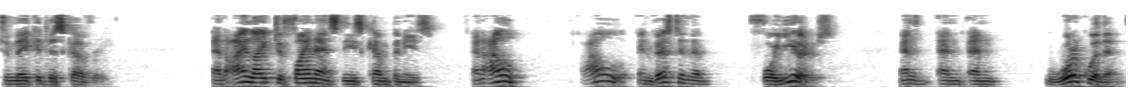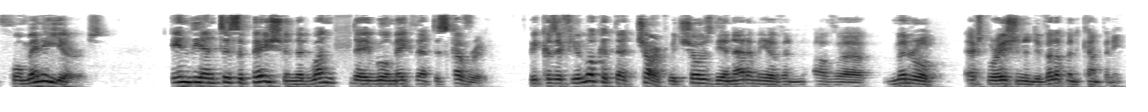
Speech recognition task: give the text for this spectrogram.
to make a discovery and I like to finance these companies, and I'll I'll invest in them for years, and and and work with them for many years, in the anticipation that one day we'll make that discovery. Because if you look at that chart, which shows the anatomy of an of a mineral exploration and development company,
